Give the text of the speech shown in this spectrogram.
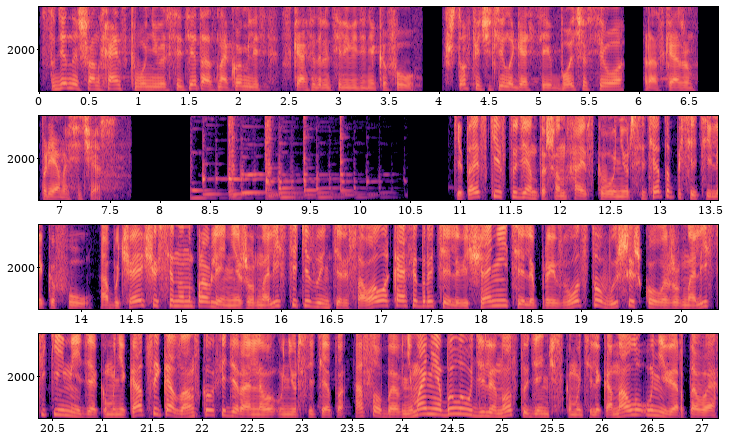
Студенты Шанхайского университета ознакомились с кафедрой телевидения КФУ. Что впечатлило гостей больше всего, расскажем прямо сейчас. Китайские студенты Шанхайского университета посетили КФУ. Обучающихся на направлении журналистики заинтересовала кафедра телевещания и телепроизводства Высшей школы журналистики и медиакоммуникаций Казанского федерального университета. Особое внимание было уделено студенческому телеканалу «Универ ТВ».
